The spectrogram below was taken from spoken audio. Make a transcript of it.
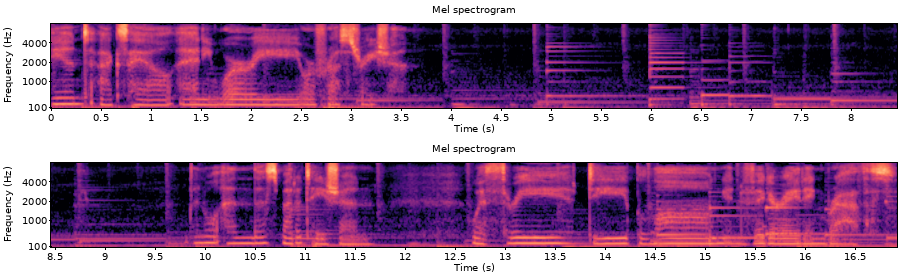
And to exhale any worry or frustration. And we'll end this meditation with three deep, long, invigorating breaths.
